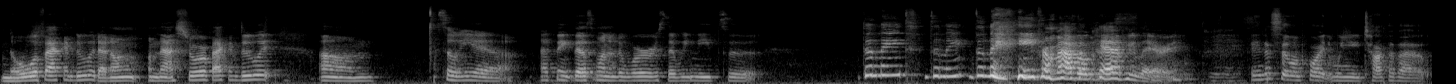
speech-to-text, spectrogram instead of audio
know if I can do it. I don't, I'm not sure if I can do it. Um, so yeah, I think that's one of the words that we need to delete, delete, delete from my vocabulary. And that's so important when you talk about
